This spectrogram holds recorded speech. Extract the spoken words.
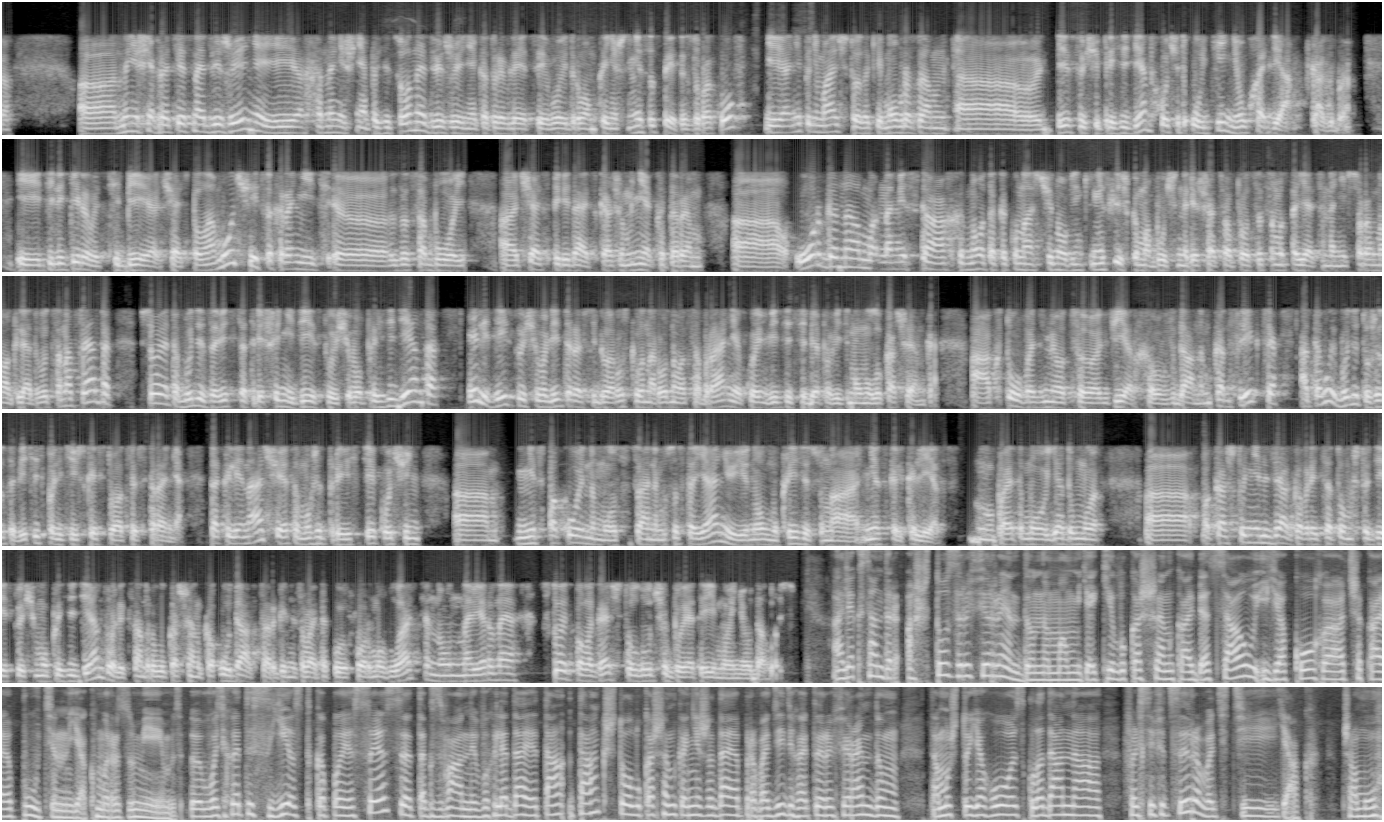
нынешнее протестное движение и нынешнее оппозиционное движение, которое является его ядром, конечно, не состоит из дураков, и они понимают, что таким образом а, действующий президент хочет уйти, не уходя, как бы. И делегировать себе часть полномочий, сохранить э, за собой, э, часть передать, скажем, некоторым а, органам на местах, но так как у нас чиновники не слишком обучены решать вопросы самостоятельно, они все равно оглядываются на центр, все это будет зависеть от решений действующего президента или действующего лидера Всебелорусского народного собрания, коим видит себя, по-видимому, Лукашенко. А кто возьмет э, верх в данном конфликте, от того и будет уже зависеть политическая ситуация в стране. Так или иначе, это может привести к очень а, неспокойному социальному состоянию и новому кризису на несколько лет. Поэтому я думаю, а, пока что нельзя говорить о том, что действующему президенту Александру Лукашенко удастся организовать такую форму власти, но, наверное, стоит полагать, что лучше бы это ему и не удалось. Александр, а что з рэферэндумам, які Лукашенко абяцаў і якога чакае Путін, як мы разумеем. Вось гэты съезд КПСС так званы выглядае та, так, што Лукашенко не жадае правадзіць гэты рэферэндум, таму што яго складана фальсіфіцыраваць ці як? Чаму?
